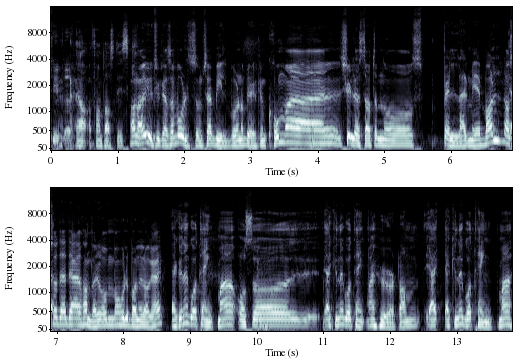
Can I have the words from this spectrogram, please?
type. Ja, fantastisk. Han har utvikla seg voldsomt siden Billborn og Bjørklund kom. Eh, Skyldes det at de nå spiller mer ball? Altså det, det handler jo om å holde ballen i laget her. Jeg kunne godt tenkt meg også Jeg kunne godt tenkt meg hørt om Jeg, jeg kunne godt tenkt meg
